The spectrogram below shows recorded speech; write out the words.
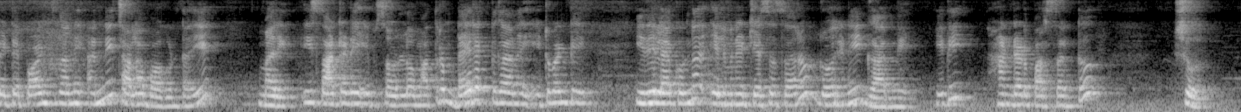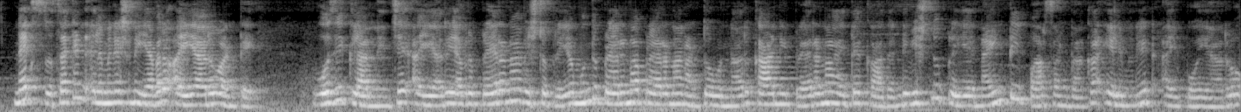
పెట్టే పాయింట్స్ కానీ అన్నీ చాలా బాగుంటాయి. మరి ఈ సాటర్డే ఎపిసోడ్లో మాత్రం డైరెక్ట్గానే ఎటువంటి ఇది లేకుండా ఎలిమినేట్ చేసేసారు రోహిణి గారిని. ఇది hundred percent sure. Next second elimination ఎవరు అయ్యారు అంటే ఓజీ క్లాన్ నుంచే అయ్యారు. ఎవరు? ప్రేరణ విష్ణుప్రియ. ముందు ప్రేరణ ప్రేరణ అని అంటూ ఉన్నారు. కానీ ప్రేరణ అయితే కాదండి. విష్ణుప్రియ నైంటీ పర్సెంట్ దాకా ఎలిమినేట్ అయిపోయారు.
